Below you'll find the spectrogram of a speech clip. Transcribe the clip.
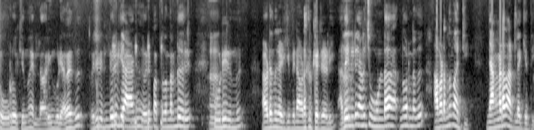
ചോറ് വെക്കുന്നു എല്ലാവരും കൂടി. അതായത് ഒരു വലിയൊരു ഗ്യാങ് ഒരു പത്ത് പന്ത്രണ്ട് പേര് കൂടി ഇരുന്ന് അവിടെ നിന്ന് കഴിക്കും. പിന്നെ അവിടെ ക്രിക്കറ്റ് കളി. അത് കഴിഞ്ഞിട്ട് ഞങ്ങൾ ചൂണ്ട എന്ന് പറഞ്ഞത് അവിടെ നിന്ന് മാറ്റി. ഞങ്ങളുടെ നാട്ടിലേക്ക് എത്തി.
